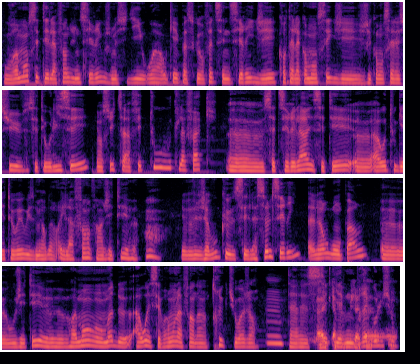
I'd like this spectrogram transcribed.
où vraiment c'était la fin d'une série où je me suis dit waouh ok parce qu'en fait c'est une série que j'ai quand elle a commencé que j'ai j'ai commencé à la suivre c'était au lycée et ensuite ça a fait toute la fac euh, cette série là et c'était euh, How to Get Away with Murder et la fin enfin j'étais euh, oh, euh, j'avoue que c'est la seule série à l'heure où on parle euh, où j'étais euh, vraiment en mode euh, ah ouais c'est vraiment la fin d'un truc tu vois genre c'est- puis il y a après, une vraie évolution.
